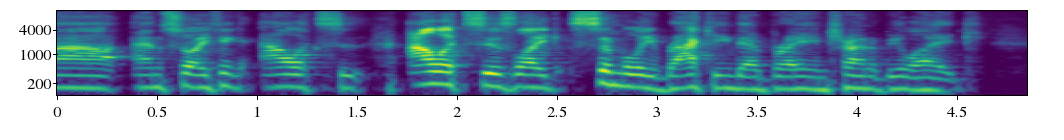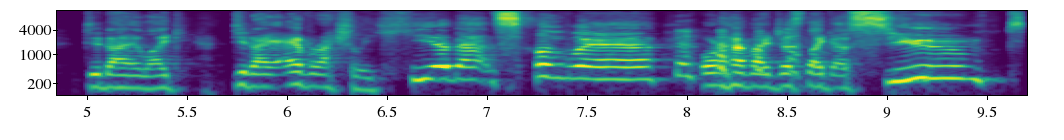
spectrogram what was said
Uh, and so I think Alex is, Alex is like similarly racking their brain, trying to be like, did I like, did I ever actually hear that somewhere, or have I just like assumed?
